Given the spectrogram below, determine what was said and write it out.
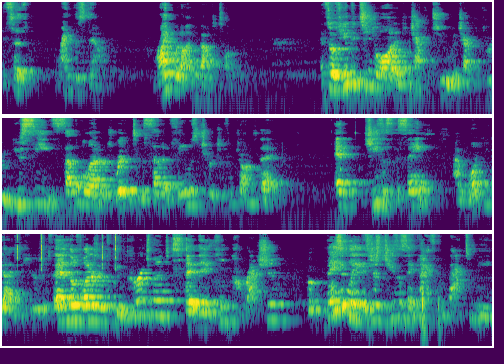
and says, write this down. Write what I'm about to tell you. And so if you continue on into chapter 2 and chapter 3, you see seven letters written to the seven famous churches of John's day. And Jesus is saying, I want you guys to hear this. And those letters include encouragement, they, they include correction. But basically, it's just Jesus saying, guys, come back to me.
